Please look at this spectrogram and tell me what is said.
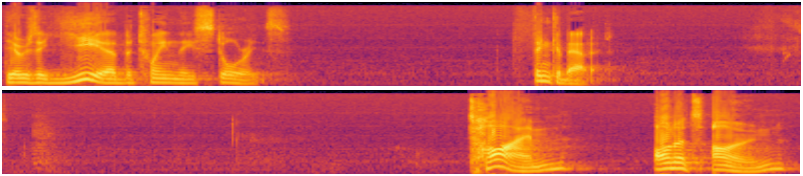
There is a year between these stories. Think about it. Time on its own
